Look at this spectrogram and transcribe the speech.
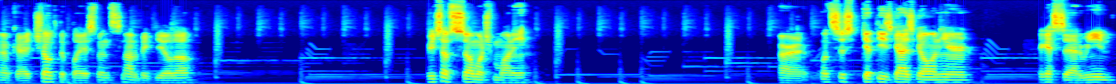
Okay, choke the placements. Not a big deal, though. We just have so much money. Alright, let's just get these guys going here. Like I said, we need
